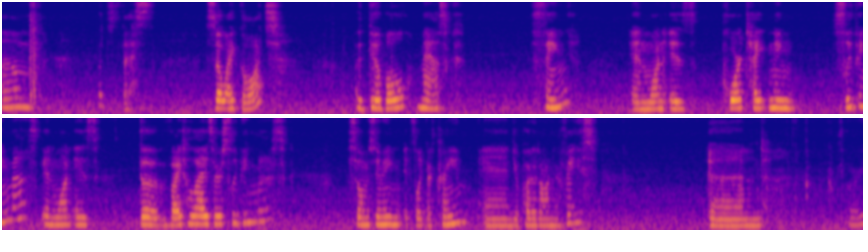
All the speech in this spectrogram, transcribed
um, what's this? So I got a double mask thing and one is pore tightening sleeping mask and one is the vitalizer sleeping mask so I'm assuming it's like a cream and you put it on your face. And sorry.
